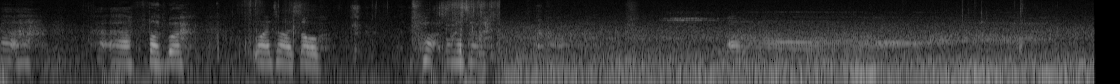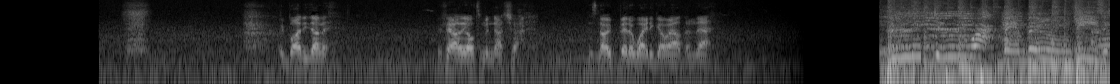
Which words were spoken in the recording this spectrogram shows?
Ah, ah, fuck my, my entire soul. Fuck my entire. We bloody done it. We found the ultimate nutshot. There's no better way to go out than that. Wop bam boom. Jesus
